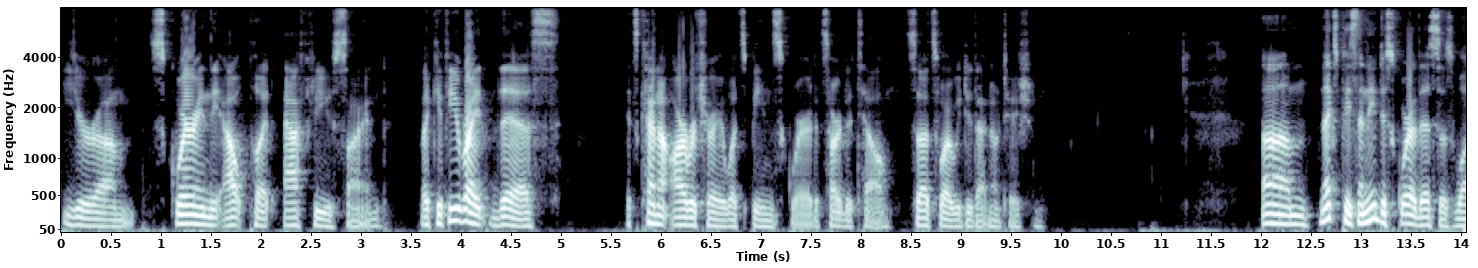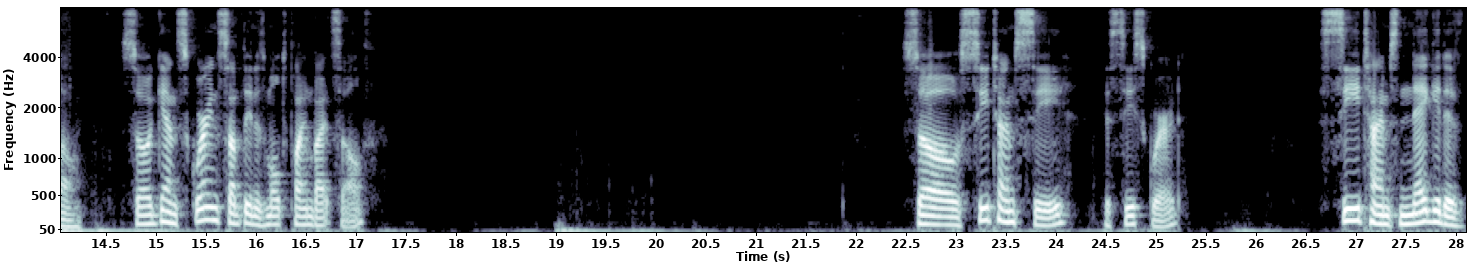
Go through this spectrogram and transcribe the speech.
you're um, squaring the output after you sine. Like if you write this, it's kind of arbitrary what's being squared. It's hard to tell. So that's why we do that notation. Um, next piece, I need to square this as well. So again, squaring something is multiplying by itself. So c times c is c squared c times negative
